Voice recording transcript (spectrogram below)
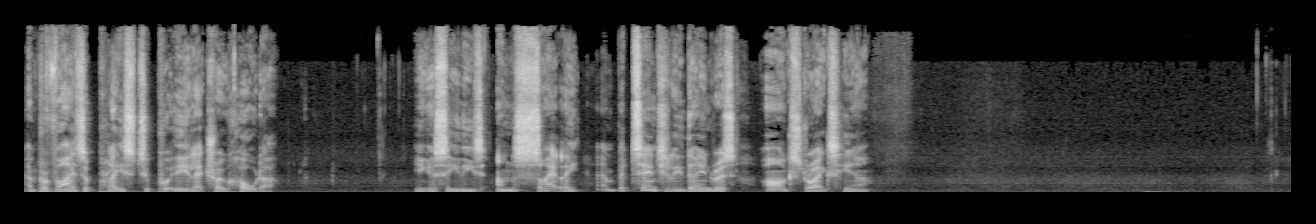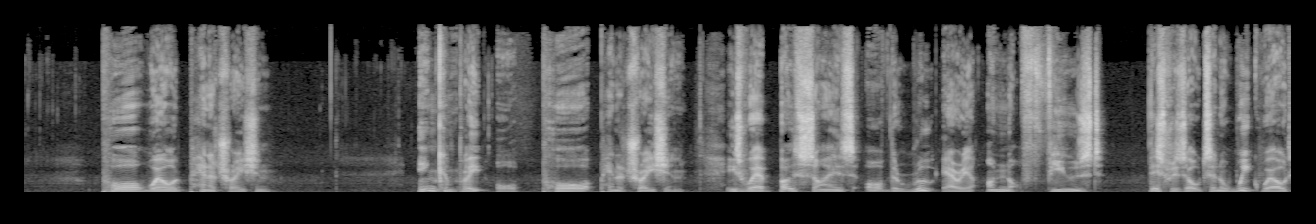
and provides a place to put the electrode holder. You can see these unsightly and potentially dangerous arc strikes here. Poor weld penetration. Incomplete or poor penetration is where both sides of the root area are not fused. This results in a weak weld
